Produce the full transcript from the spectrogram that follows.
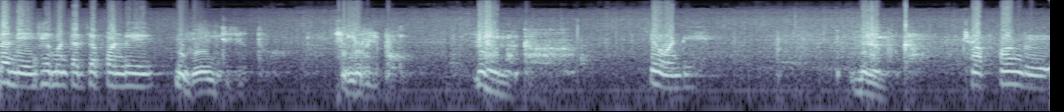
నన్ను ఏం చేయమంటారు చెప్పండి? నువ్వేం చెయ్యొద్దు సుందరైపో ఏమండి? చెప్పండి.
